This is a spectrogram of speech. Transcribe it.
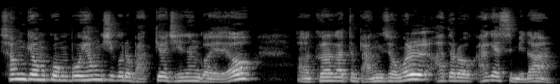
성경 공부 형식으로 바뀌어지는 거예요. 어, 그와 같은 방송을 하도록 하겠습니다.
